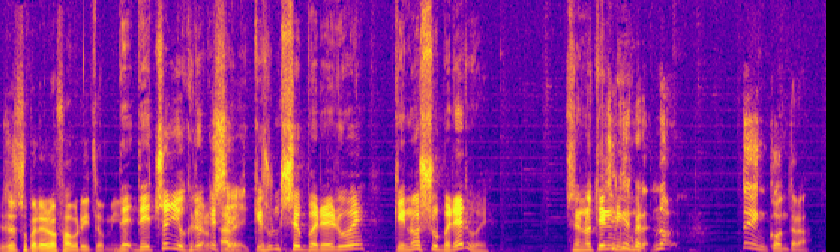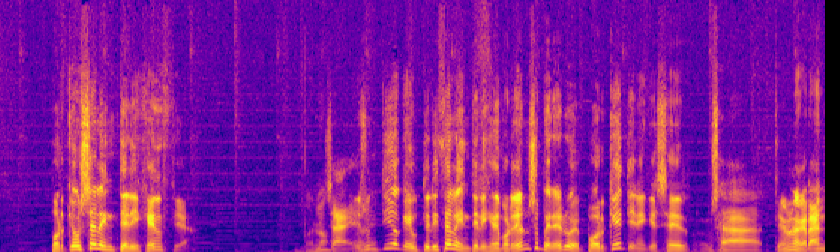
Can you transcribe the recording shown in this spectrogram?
es el superhéroe favorito mío. De, de hecho, yo creo que, es un superhéroe que no es superhéroe. O sea, no tiene Sí que es verdad. No, estoy en contra. Porque usa la inteligencia. Bueno, O sea, es un tío que utiliza la inteligencia. Porque es un superhéroe. ¿Por qué tiene que ser.? O sea, tiene una gran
